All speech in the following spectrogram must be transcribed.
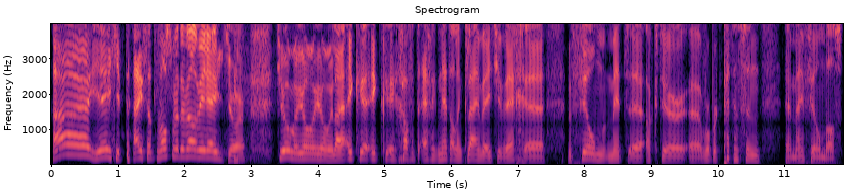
ah, jeetje, Thijs, dat was me er wel weer eentje hoor. jongen, jongen, jongen. Nou, ik, ik, ik, gaf het eigenlijk net al een klein beetje weg. een film met acteur Robert Pattinson. mijn film was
